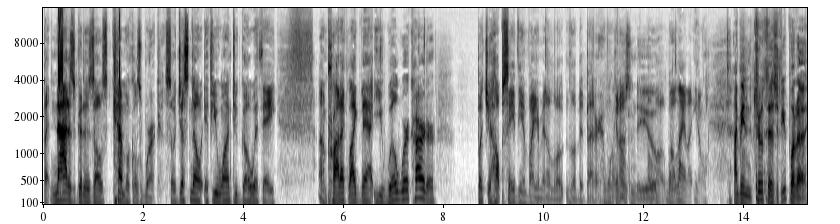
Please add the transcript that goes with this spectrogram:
but not as good as those chemicals work. So just know if you want to go with a um, product like that, you will work harder, but you help save the environment a little, little bit better. Well, get all- to you. Well, well, Lila, you know, I mean, the truth is, if you put a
